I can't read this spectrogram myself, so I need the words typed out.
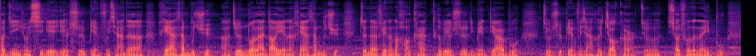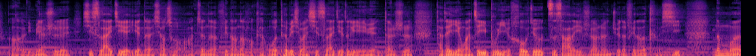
超超级英雄系列也是蝙蝠侠的黑暗三部曲啊，就是诺兰导演的黑暗三部曲，真的非常的好看，特别是里面第二部，就是蝙蝠侠和 Joker 就小丑的那一部。啊，里面是希斯莱杰演的小丑啊，真的非常的好看，我特别喜欢希斯莱杰这个演员，但是他在演完这一部以后就自杀了，也是让人觉得非常的可惜。那么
